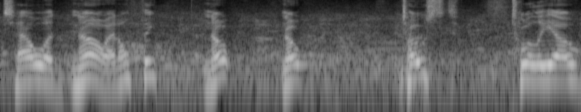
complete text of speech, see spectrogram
Tele. No, I don't think. Nope. Nope. Toast. Twilio.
